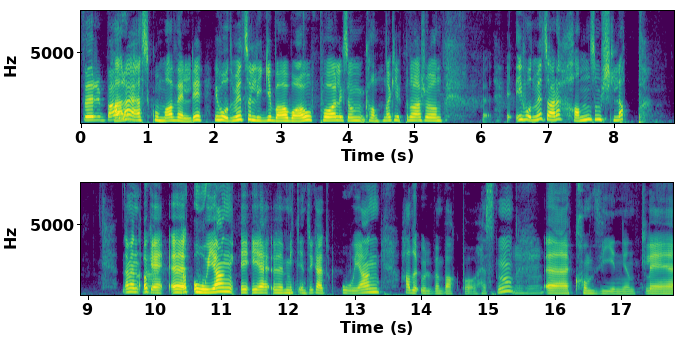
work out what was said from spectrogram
For Bao her har jeg skumma veldig. I hodet mitt så ligger Bao Bao på liksom kanten av klippen og er sånn I hodet mitt så er det han som slapp. Nei, men OK. Eh, Oyang eh, Mitt inntrykk er at Oyang hadde ulven bakpå hesten. Mhm. eh, conveniently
